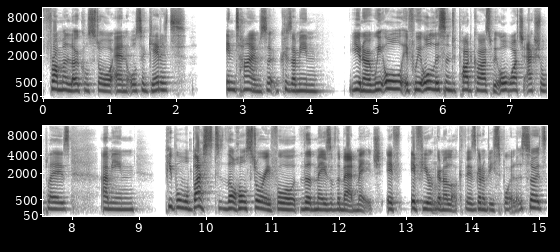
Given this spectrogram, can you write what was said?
from a local store and also get it in time. So, because I mean, you know, we all, if we all listen to podcasts, we all watch actual plays. I mean, people will bust the whole story for the Maze of the Mad Mage. If if you're gonna look, there's gonna be spoilers. So it's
